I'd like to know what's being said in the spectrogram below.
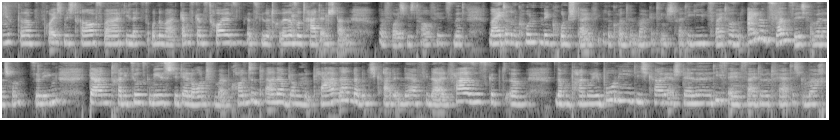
Ähm, da freue ich mich drauf. Es war, die letzte Runde war ganz, ganz toll. Es sind ganz viele tolle Resultate entstanden. Da freue ich mich drauf, jetzt mit weiteren Kunden den Grundstein für ihre Content-Marketing-Strategie 2021 haben wir dann schon zu legen. Dann traditionsgemäß steht der Launch von meinem Content-Planer, Bloggen mit Plan an. Da bin ich gerade in der finalen Phase. Es gibt ähm, noch ein paar neue Boni, die ich gerade erstelle. Die Sales-Seite wird fertig gemacht.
